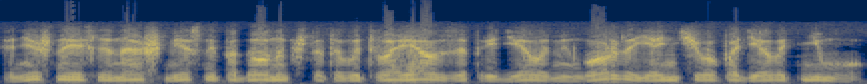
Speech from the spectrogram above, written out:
Конечно, если наш местный подонок что-то вытворял за пределами города, я ничего поделать не мог.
